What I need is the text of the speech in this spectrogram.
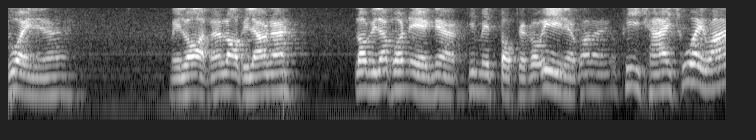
ช่วยนี่นะ ไม่รอดนะ รอบที่แล้วนะรอบที่แล้วพลเอกเนี่ย ที่ไม่ตกจากเก้าอี้เนี่ยเพราะอะไรพี่ชายช่วยไว้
